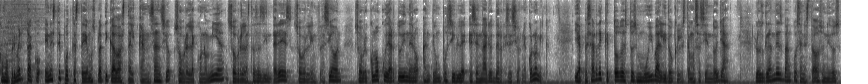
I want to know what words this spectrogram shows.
Como primer taco, en este podcast te hemos platicado hasta el cansancio sobre la economía, sobre las tasas de interés, sobre la inflación, sobre cómo cuidar tu dinero ante un posible escenario de recesión económica. Y a pesar de que todo esto es muy válido que lo estemos haciendo ya, los grandes bancos en Estados Unidos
